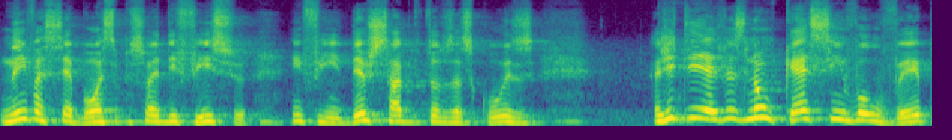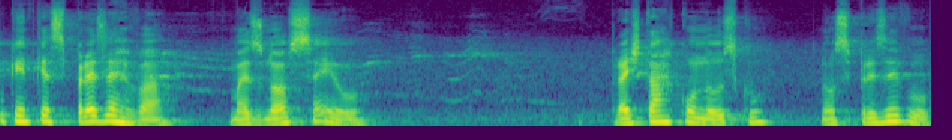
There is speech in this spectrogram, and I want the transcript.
nem vai ser bom, essa pessoa é difícil, enfim, Deus sabe de todas as coisas. A gente às vezes não quer se envolver porque a gente quer se preservar, mas o nosso Senhor, para estar conosco, não se preservou,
